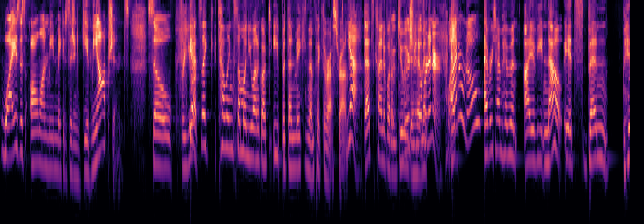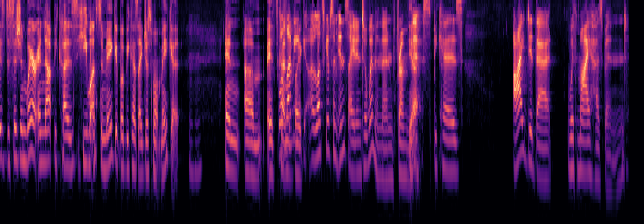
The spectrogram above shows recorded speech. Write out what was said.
"Why is this all on me to make a decision? Give me options." So for you Yeah, it's like telling someone you want to go out to eat, but then making them pick the restaurant. Yeah. that's kind of what I'm doing Where to should we him. go for dinner? Well, I don't know. Every time him and I have eaten out, it's been his decision where, and not because he wants to make it, but because I just won't make it. And um, it's Mm-hmm. well, kind let of me like uh, let's give some insight into women then from Yeah. this because I did that with my husband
